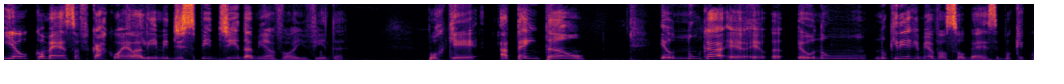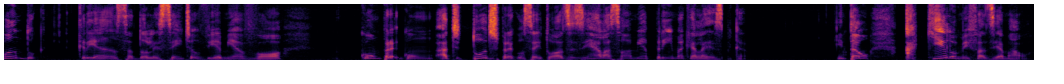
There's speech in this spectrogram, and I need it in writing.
E eu começo a ficar com ela ali e me despedir da minha avó em vida. Porque até então eu nunca. Eu, eu, eu não, não queria que minha avó soubesse. Porque quando criança, adolescente, eu via minha avó com, com atitudes preconceituosas em relação à minha prima, que é lésbica. Então, aquilo me fazia mal.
